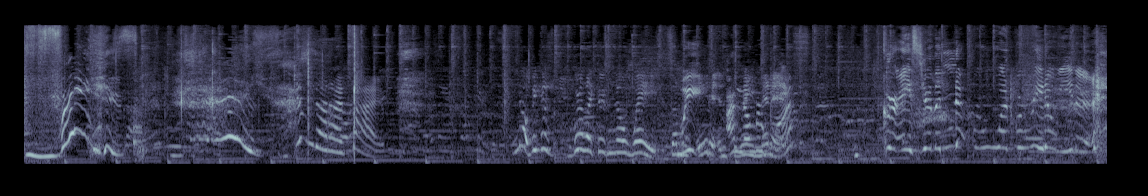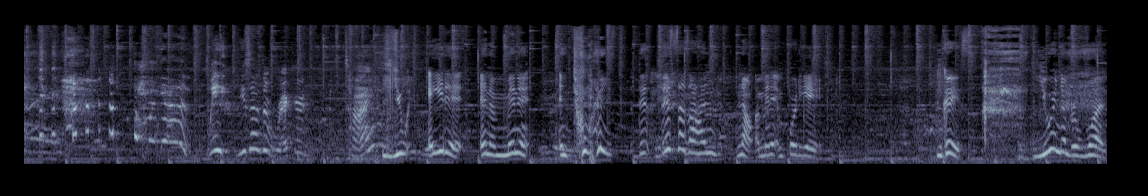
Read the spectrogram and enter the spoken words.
Grace. Yes. Give me that high five. No, because we're like, there's no way someone Wait, ate it in 3 I'm number minutes. one? Grace, you're the number one burrito eater. Oh my god. Wait, these are the record time? You ate it in a minute and 20. This, this says 100. No, a minute and 48. Grace, you are number one.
